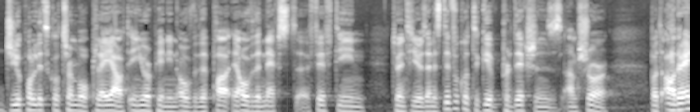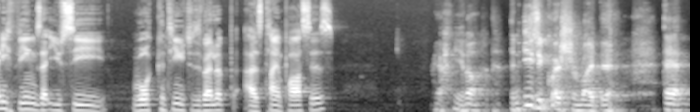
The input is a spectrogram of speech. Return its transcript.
geopolitical turmoil play out in your opinion over the over the next uh, 15 20 years and it's difficult to give predictions i'm sure but are there any themes that you see will continue to develop as time passes yeah you know an easy question right there uh,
